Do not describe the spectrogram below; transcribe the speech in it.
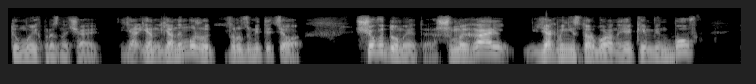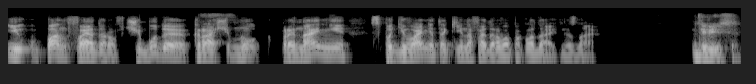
тому їх призначають. Я, я, я не можу зрозуміти цього. Що ви думаєте? Шмигаль, як міністр оборони, яким він був, і пан Федоров, чи буде кращим? Ну, принаймні, сподівання такі на Федорова покладають. Не знаю. Дивіться,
